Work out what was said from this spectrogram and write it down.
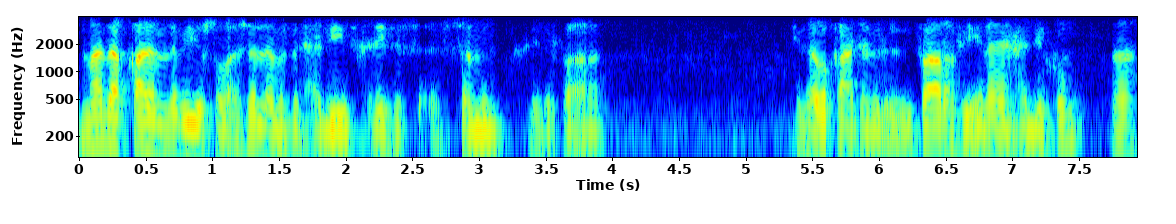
ماذا قال النبي صلى الله عليه وسلم في الحديث حديث السمن حديث الفأرة؟ إذا وقعت الفأرة في إناء أحدكم ها؟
